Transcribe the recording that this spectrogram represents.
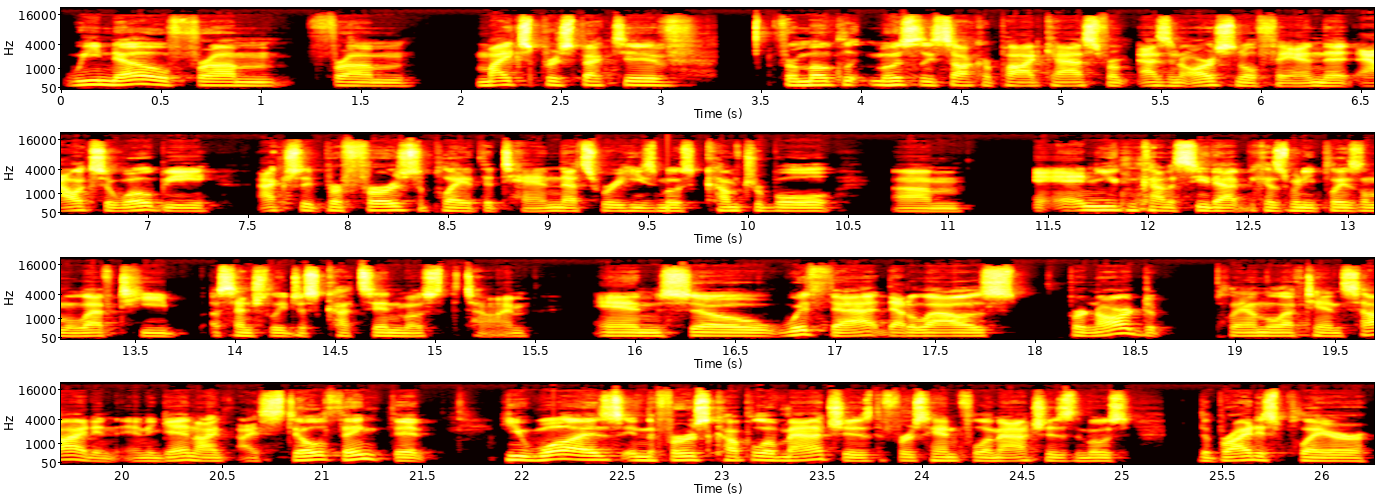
we know from from Mike's perspective, from mostly soccer podcast, from as an Arsenal fan, that Alex Iwobi actually prefers to play at the ten. That's where he's most comfortable um, and you can kind of see that because when he plays on the left, he essentially just cuts in most of the time. And so with that, that allows Bernard to play on the left hand side. And, and again, I, I still think that he was in the first couple of matches, the first handful of matches, the most the brightest player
